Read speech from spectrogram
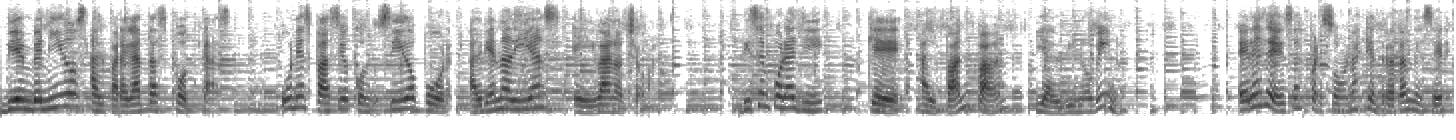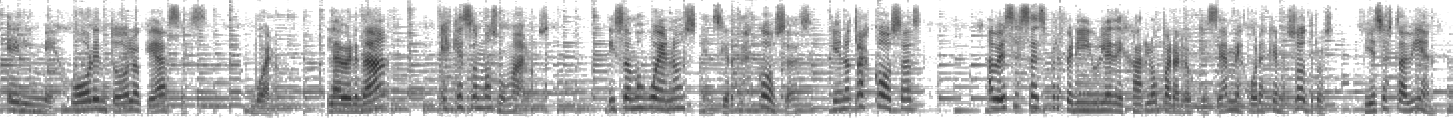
Bienvenidos al Paragatas Podcast, un espacio conducido por Adriana Díaz e Iván Ochoa. Dicen por allí que al pan pan y al vino vino. ¿Eres de esas personas que tratan de ser el mejor en todo lo que haces? Bueno, la verdad es que somos humanos y somos buenos en ciertas cosas y en otras cosas a veces es preferible dejarlo para los que sean mejores que nosotros y eso está bien.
